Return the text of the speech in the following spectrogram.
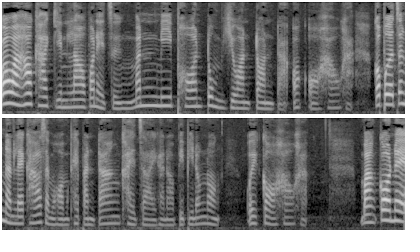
เพราะว่าเฮาคากินเหล้าป้อไหนจึง มันมีพรตุ่มยวนตอนตาออกออเฮาค่ะ ก็เปิดจังนั้นแหละค่ะใส่หอมไข่ปันตั้งไข่ใจค่ะเนาะพี่ๆน้องๆโอ้ยก่อเฮาค่ะ บางก็แน่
